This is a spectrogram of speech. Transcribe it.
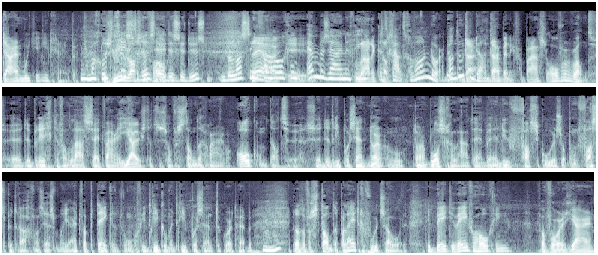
daar moet je ingrijpen. Ja, maar goed, dus gisteren zeiden ze dus belastingverhoging nou ja, en bezuiniging. het dat- gaat gewoon door. Wat doet u dan? Daar ben ik verbaasd over, want eh, de berichten van de laatste tijd waren juist dat ze zo verstandig waren. Ook omdat eh, ze de 3% norm, norm losgelaten hebben en nu vastkoers op een vast bedrag van 6 miljard. Wat betekent dat we ongeveer 3,3% tekort hebben. Mhm. Dat er verstandig beleid gevoerd zou worden. De btw-verhoging van vorig jaar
